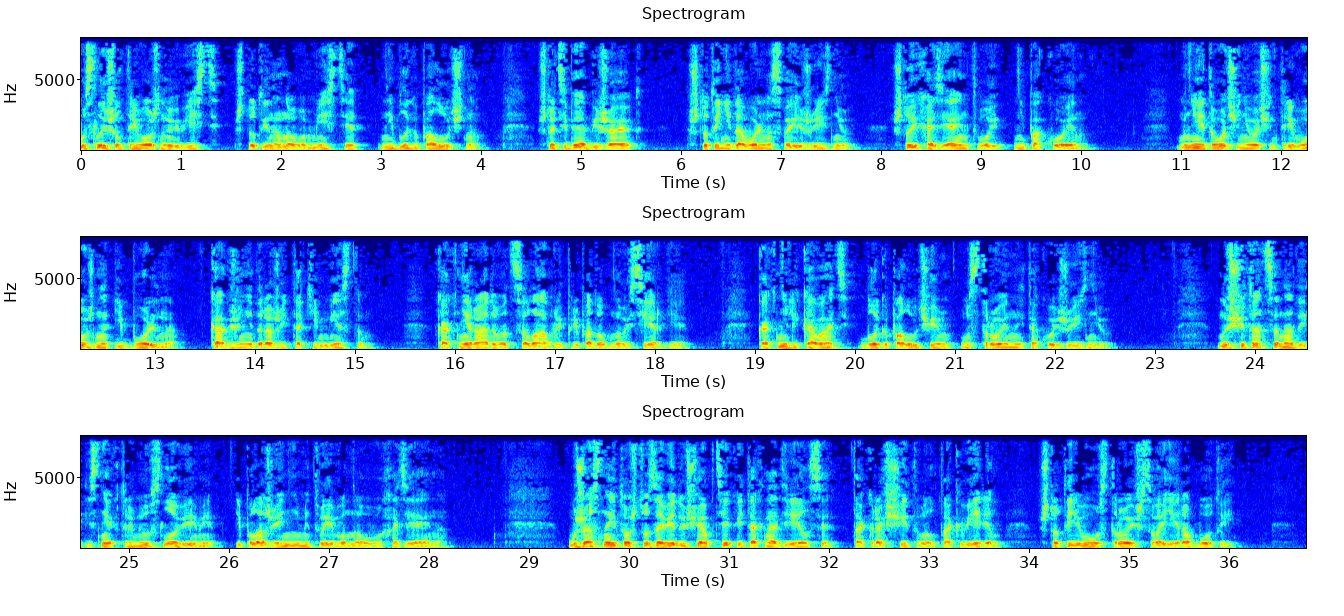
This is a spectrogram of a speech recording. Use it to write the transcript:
услышал тревожную весть, что ты на новом месте неблагополучно, что тебя обижают, что ты недовольна своей жизнью, что и хозяин твой непокоен. Мне это очень и очень тревожно и больно. Как же не дорожить таким местом? Как не радоваться лаврой преподобного Сергия? Как не ликовать благополучием, устроенной такой жизнью? Но считаться надо и с некоторыми условиями и положениями твоего нового хозяина. Ужасно и то, что заведующий аптекой так надеялся, так рассчитывал, так верил, что ты его устроишь своей работой.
